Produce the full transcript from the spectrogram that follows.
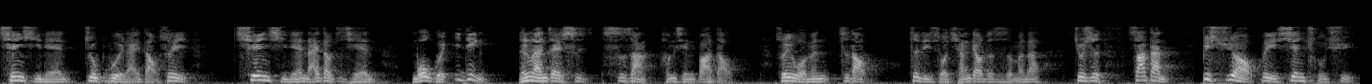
千禧年就不会来到。所以千禧年来到之前，魔鬼一定仍然在世世上横行霸道。所以我们知道这里所强调的是什么呢？就是撒旦必须要被先除去，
